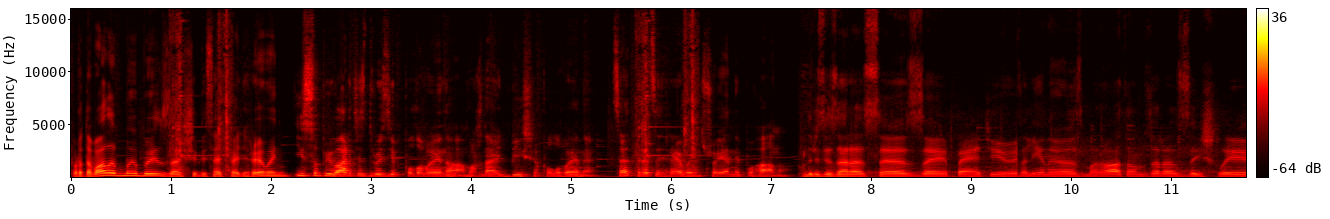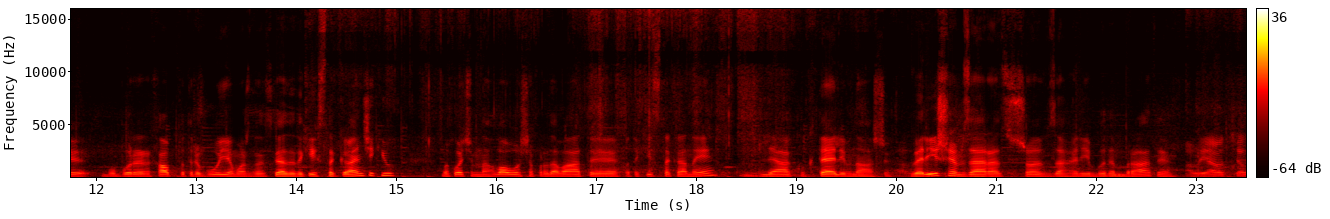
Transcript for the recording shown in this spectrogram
Продавали б ми би за 65 гривень. І собівартість, друзі, половина, а може навіть більше половини. Це 30 гривень, що є непогано. Друзі, зараз е, з Петією, з Аліною, з Маратом зараз зайшли, бо Бургер Хаб потребує, можна так сказати, таких стаканчиків. Ми хочемо на голову ще продавати отакі стакани для коктейлів наших. Вирішуємо зараз, що взагалі будемо брати. Але я от чел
